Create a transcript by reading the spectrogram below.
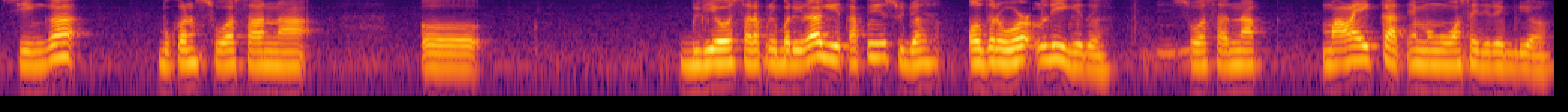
Sehingga bukan suasana uh, beliau secara pribadi lagi tapi sudah otherworldly gitu. Suasana malaikat yang menguasai diri beliau.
